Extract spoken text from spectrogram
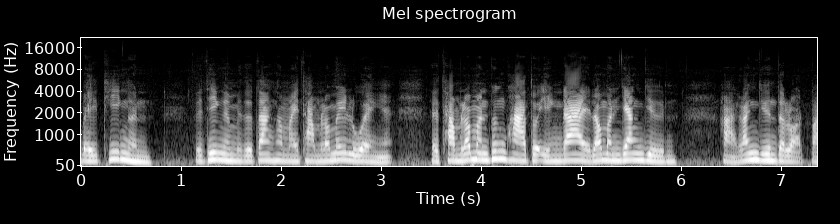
ไปที่เงินไปที่เงินเป็นตัวตั้งทำไมทำแล้วไม่รวยอย่างเงี้ยแต่ทำแล้วมันพึ่งพาตัวเองได้ แล้วมันยั่งยืนค่ะยั่งยืนตลอดไป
